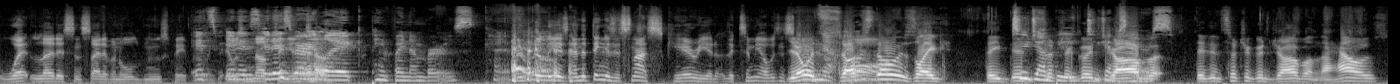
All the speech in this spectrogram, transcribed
wet lettuce inside of an old newspaper. It's like, it there was is it nothing very it. like paint by numbers kind of. It feel. really is, and the thing is, it's not scary. At, like to me, I wasn't. You know what at sucks all. though is like they did Too jumpy, such a good too jump job. scares. They did such a good job on the house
